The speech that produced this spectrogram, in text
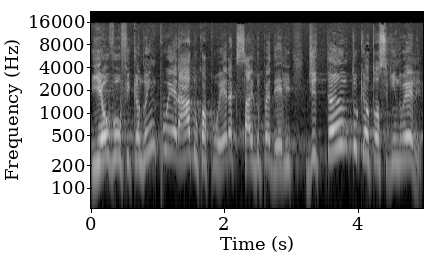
e eu vou ficando empoeirado com a poeira que sai do pé dele, de tanto que eu estou seguindo ele.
